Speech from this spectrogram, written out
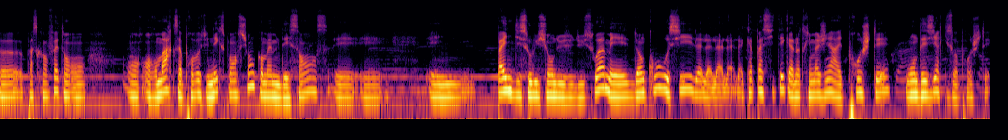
euh, parce qu'en fait, on, on, remarque que ça provoque une expansion quand même des sens, et, et, pas une dissolution du, du soi, mais d'un coup aussi la, la, la, la capacité qu'a notre imaginaire à être projeté, ou on désire qu'il soit projeté.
